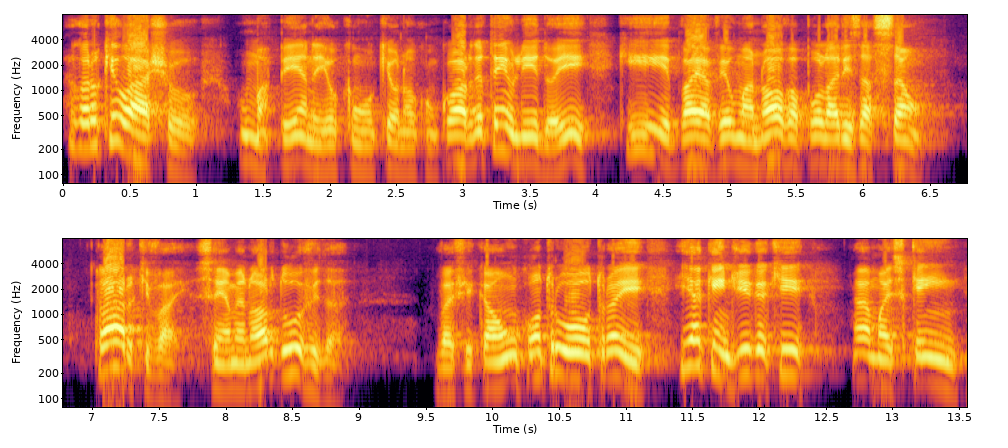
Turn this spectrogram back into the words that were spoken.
Agora, o que eu acho uma pena e com o que eu não concordo, eu tenho lido aí que vai haver uma nova polarização. Claro que vai, sem a menor dúvida. Vai ficar um contra o outro aí. E há quem diga que, ah, mas quem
